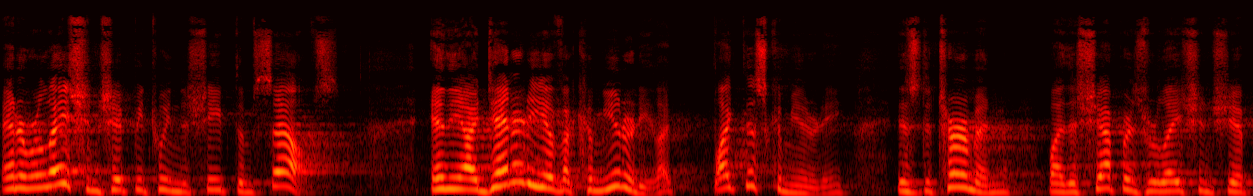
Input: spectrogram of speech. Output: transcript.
and a relationship between the sheep themselves. And the identity of a community, like, like this community, is determined by the shepherd's relationship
